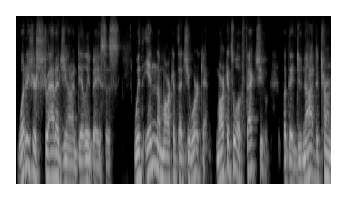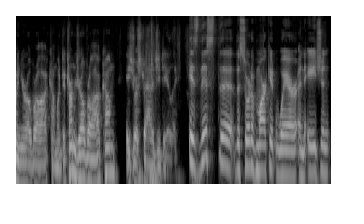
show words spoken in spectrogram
what is your strategy on a daily basis within the market that you work in. Markets will affect you, but they do not determine your overall outcome. What determines your overall outcome is your strategy daily. Is this the the sort of market where an agent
